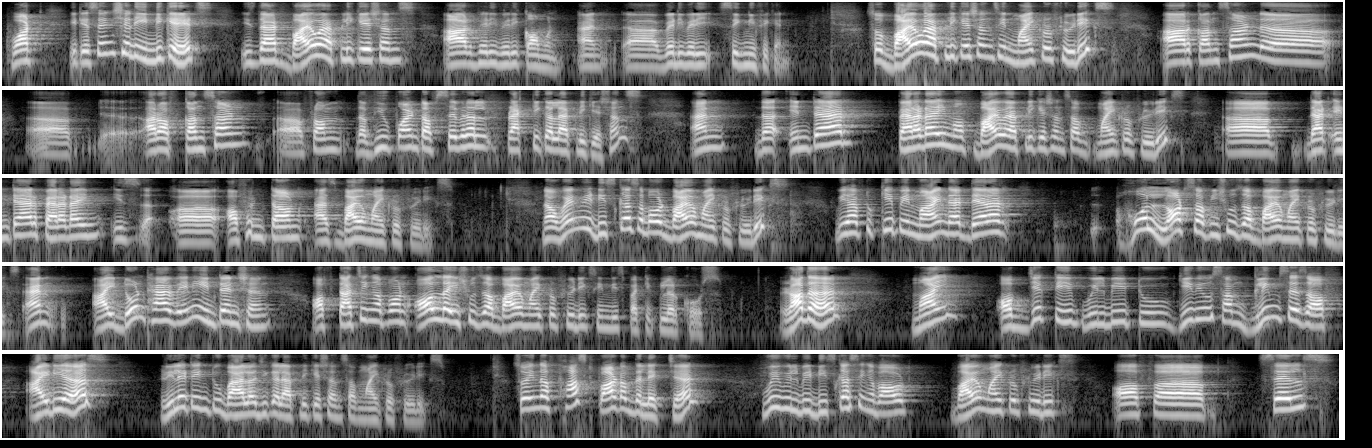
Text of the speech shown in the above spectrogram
What it essentially indicates is that bio applications are very very common and uh, very very significant. So bio applications in microfluidics are concerned uh, uh, are of concern uh, from the viewpoint of several practical applications and the entire paradigm of bio applications of microfluidics uh, that entire paradigm is uh, often termed as biomicrofluidics. Now when we discuss about biomicrofluidics we have to keep in mind that there are whole lots of issues of biomicrofluidics and I do not have any intention of touching upon all the issues of biomicrofluidics in this particular course. Rather my objective will be to give you some glimpses of ideas relating to biological applications of microfluidics. So in the first part of the lecture we will be discussing about biomicrofluidics of uh, cells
